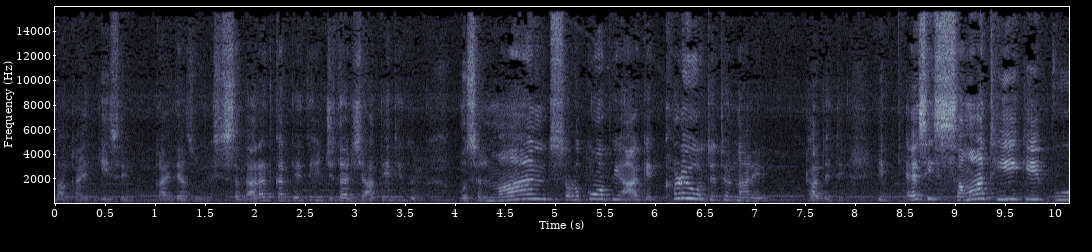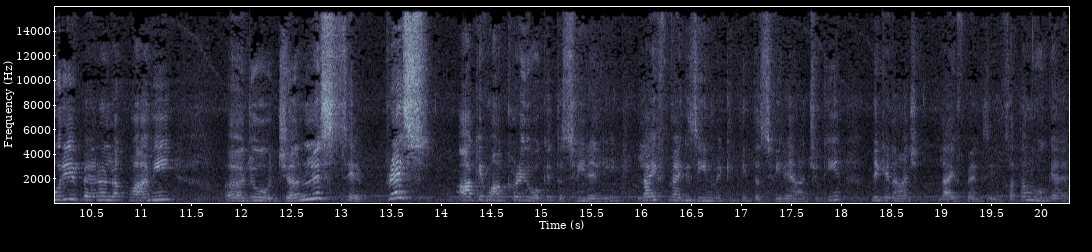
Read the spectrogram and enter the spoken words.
बाकायदगी से, कायदे की सदारत करते थे, जिधर जाते थे तो मुसलमान सड़कों पे आके खड़े होते थे और नारे उठाते थे। ऐसी समा थी कि पूरे बैन अवी जो जर्नलिस्ट थे प्रेस आके वहाँ खड़े होकर तस्वीरें ली। लाइफ मैगजीन में कितनी तस्वीरें आ चुकी हैं, लेकिन आज लाइफ मैगजीन ख़त्म हो गया है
